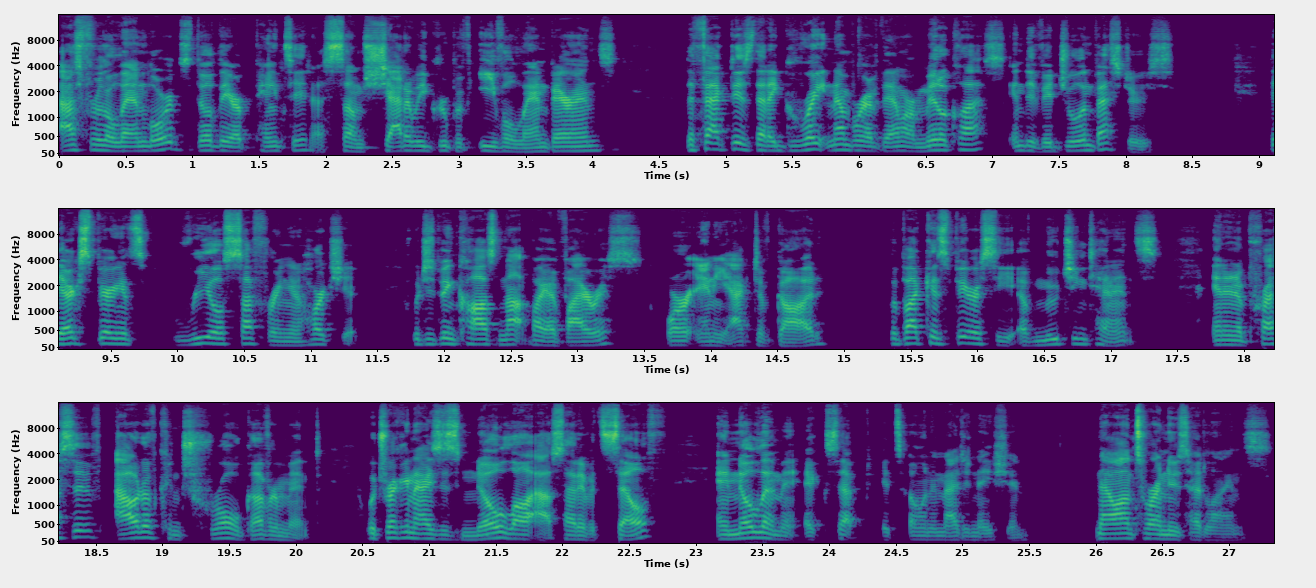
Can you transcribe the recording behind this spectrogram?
As for the landlords, though they are painted as some shadowy group of evil land barons, the fact is that a great number of them are middle class individual investors. They experience real suffering and hardship, which has been caused not by a virus or any act of God, but by conspiracy of mooching tenants and an oppressive, out of control government, which recognizes no law outside of itself and no limit except its own imagination. Now, on to our news headlines.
